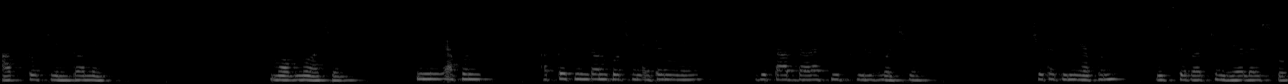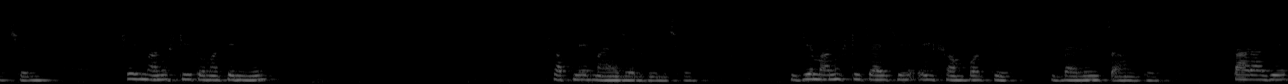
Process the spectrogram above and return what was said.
আত্মচিন্তনে মগ্ন আছেন। তিনি এখন আত্মচিন্তন করছেন এটা নিয়েই যে তার দ্বারা কি ভুল হয়েছে। সেটা তিনি এখন বুঝতে পারছেন রিয়ালাইজ করছেন। সেই মানুষটি তোমাকে নিয়ে স্বপ্নের মায়াজাল বুনছে। যে মানুষটি চাইছে এই সম্পর্কে ব্যালেন্স আনতে, তার আগে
